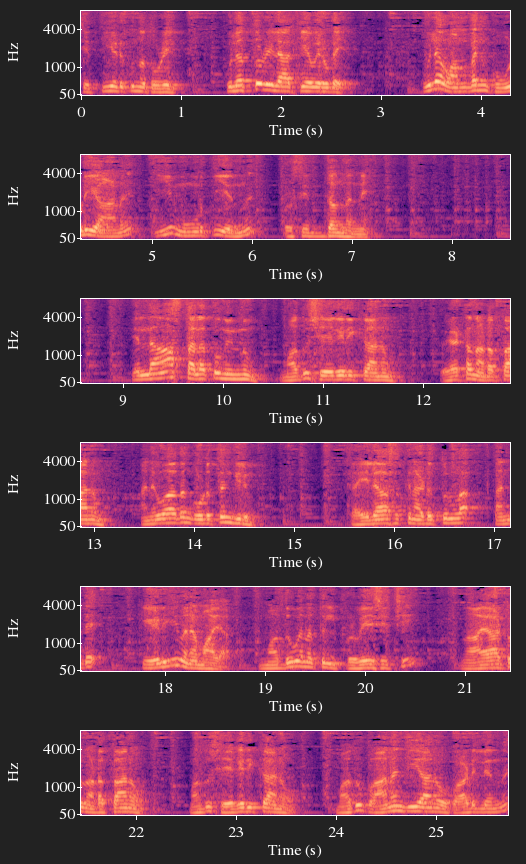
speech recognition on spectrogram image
ചെത്തിയെടുക്കുന്ന തൊഴിൽ കുലത്തൊഴിലാക്കിയവരുടെ കുലവമ്പൻ കൂടിയാണ് ഈ മൂർത്തി എന്ന് പ്രസിദ്ധം തന്നെ. എല്ലാ സ്ഥലത്തു നിന്നും മധു ശേഖരിക്കാനും വേട്ട നടത്താനും അനുവാദം കൊടുത്തെങ്കിലും കൈലാസത്തിനടുത്തുള്ള തന്റെ കേളീവനമായ മധുവനത്തിൽ പ്രവേശിച്ച് നായാട്ടു നടത്താനോ മധു ശേഖരിക്കാനോ മധു പാനം ചെയ്യാനോ പാടില്ലെന്ന്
